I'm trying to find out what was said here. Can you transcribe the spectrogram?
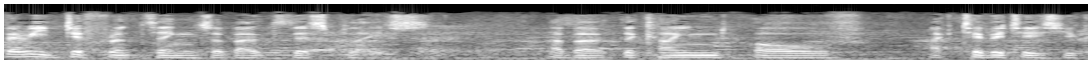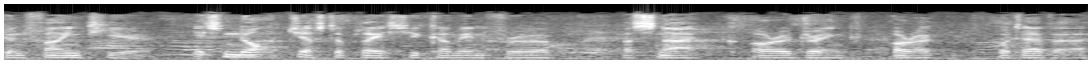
very different things about this place, about the kind of activities you can find here. It's not just a place you come in for a, a snack or a drink or a whatever.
